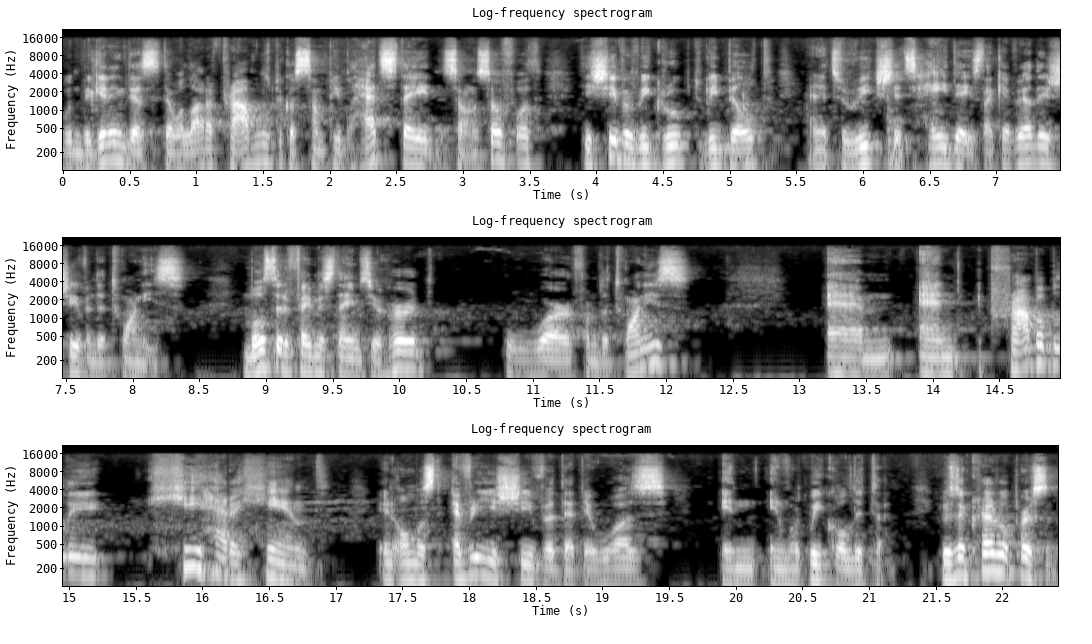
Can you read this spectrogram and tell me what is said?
in the beginning, there's, there were a lot of problems because some people had stayed and so on and so forth. The yeshiva regrouped, rebuilt, and it's reached its heydays like every other yeshiva in the 20s. Most of the famous names you heard were from the 20s. Um, and probably he had a hand in almost every yeshiva that there was in, in what we call Lita. He was an incredible person.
